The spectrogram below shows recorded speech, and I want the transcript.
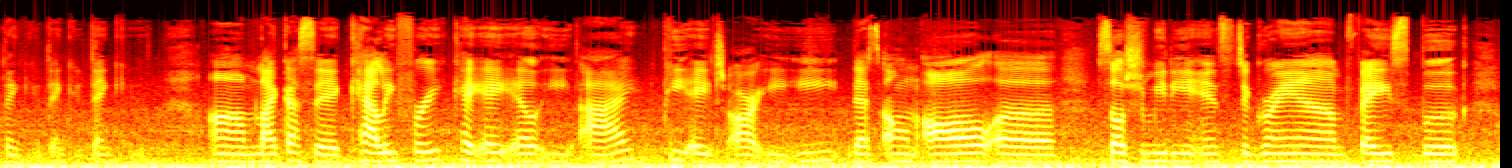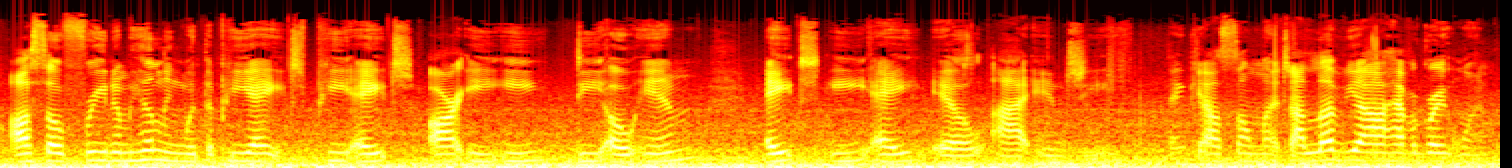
Thank you, thank you, thank you. Um, like I said, Kaleiphree, K A L E I P H R E E. That's on all uh, social media Instagram, Facebook. Also, Phreedom Healing with the PH, P H R E E D O M H E A L I N G. Thank y'all so much. I love y'all. Have a great one.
